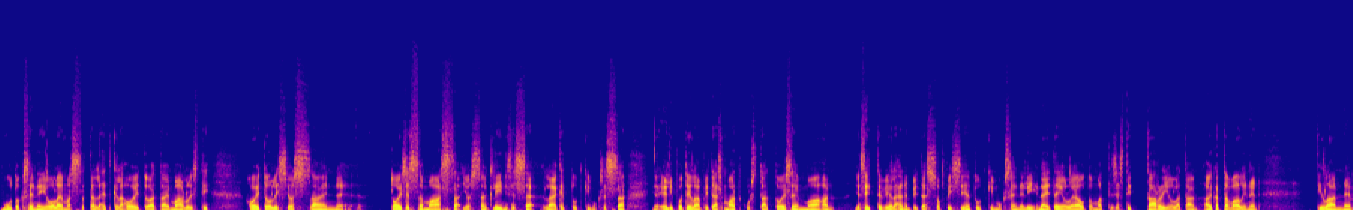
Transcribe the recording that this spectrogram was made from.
muutokseen ei ole olemassa tällä hetkellä hoitoa tai mahdollisesti hoito olisi jossain toisessa maassa, jossain kliinisessä lääketutkimuksessa, eli potilaan pitäisi matkustaa toiseen maahan ja sitten vielä hänen pitäisi sopia siihen tutkimukseen, eli näitä ei ole automaattisesti tarjolla. Tämä on aika tavallinen tilanne.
